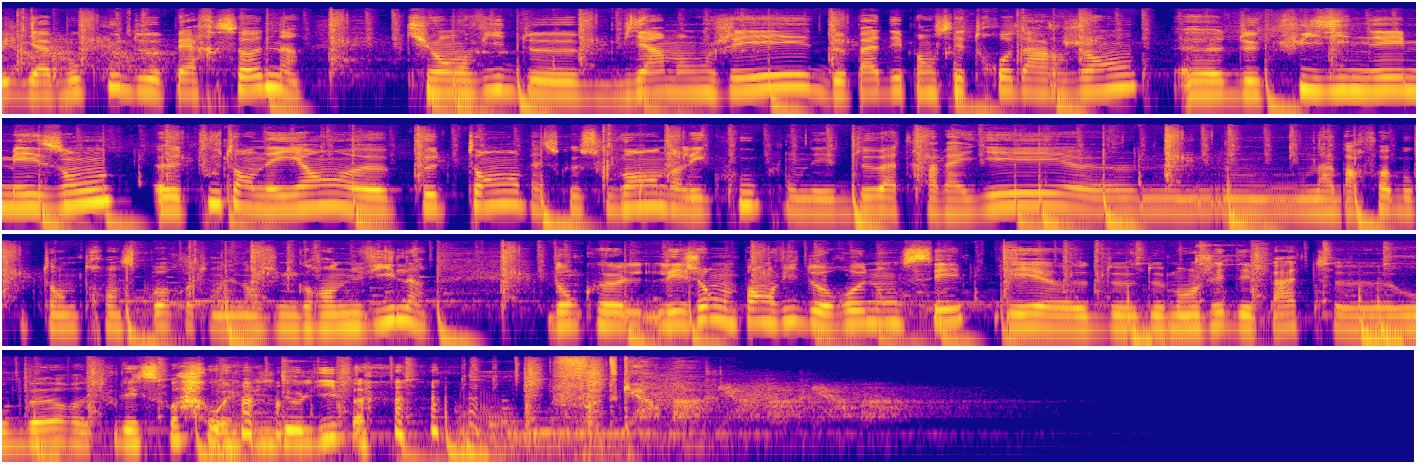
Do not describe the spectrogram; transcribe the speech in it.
Il y a beaucoup de personnes qui ont envie de bien manger, de pas dépenser trop d'argent, euh, de cuisiner maison, euh, tout en ayant euh, peu de temps, parce que souvent dans les couples, on est deux à travailler, on a parfois beaucoup de temps de transport quand on est dans une grande ville. Donc les gens n'ont pas envie de renoncer et de, de manger des pâtes au beurre tous les soirs ou à l'huile d'olive.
